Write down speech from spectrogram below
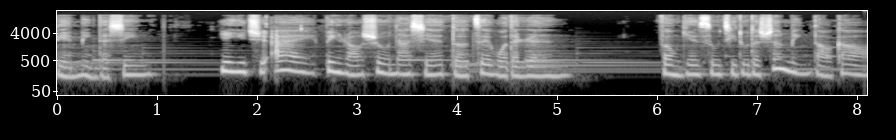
怜悯的心。愿意去爱并饶恕那些得罪我的人，奉耶稣基督的圣名祷告，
